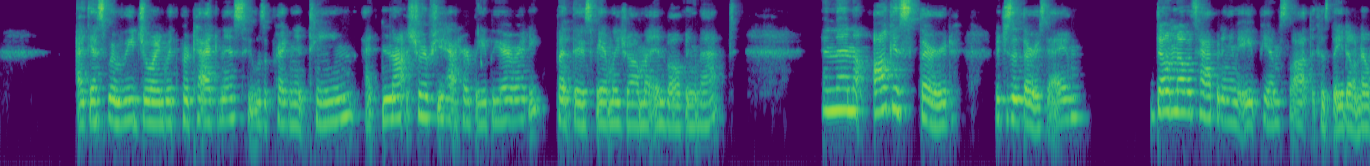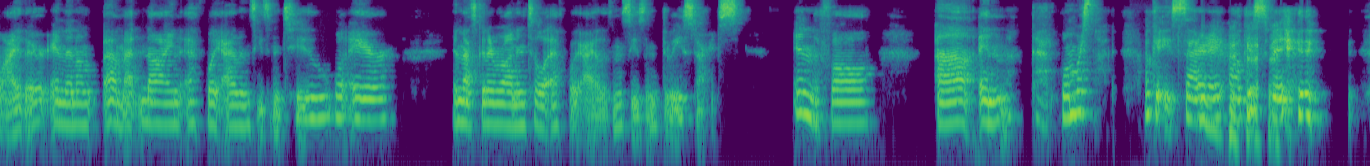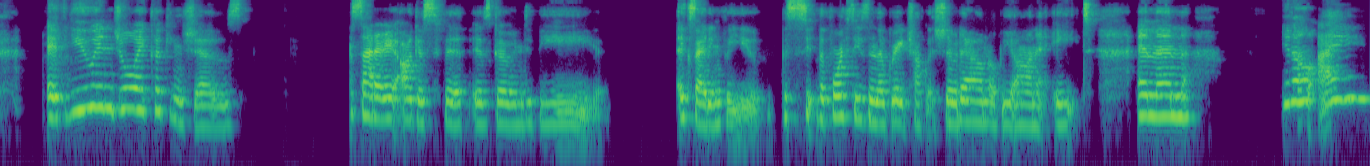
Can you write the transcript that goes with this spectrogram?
I guess we're rejoined with protagonist who was a pregnant teen. I'm not sure if she had her baby already, but there's family drama involving that. And then August third, which is a Thursday, don't know what's happening in the 8 p.m. slot because they don't know either. And then um, at 9, F Boy Island season two will air. And that's going to run until F Boy Island season three starts in the fall. Uh, and God, one more slot. Okay, Saturday, August 5th. if you enjoy cooking shows, Saturday, August 5th is going to be exciting for you. The, the fourth season of Great Chocolate Showdown will be on at 8. And then, you know, I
